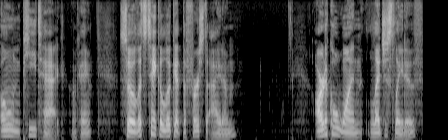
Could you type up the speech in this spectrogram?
own p tag, okay? So let's take a look at the first item. Article 1, Legislative,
